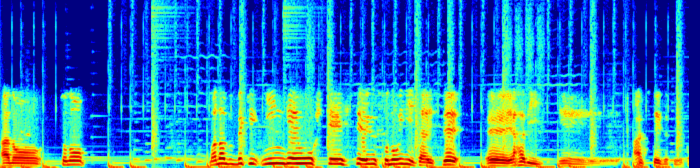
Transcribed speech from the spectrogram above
あのその、学ぶべき人間を否定しているその意に対して、えー、やはり、えー、アンチテーゼというか、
